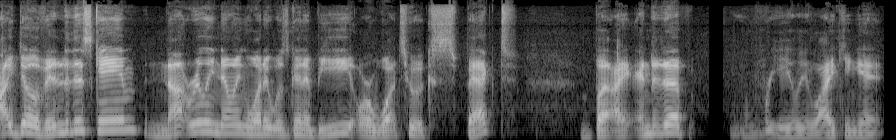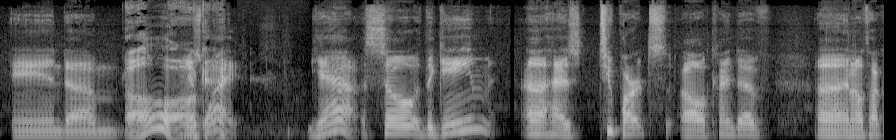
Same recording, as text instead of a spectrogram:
I dove into this game not really knowing what it was gonna be or what to expect, but I ended up really liking it, and um, Oh, okay. why. Yeah. So the game uh, has two parts. I'll kind of, uh, and I'll talk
